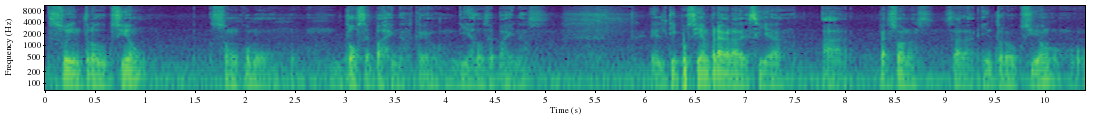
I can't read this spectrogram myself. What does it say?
su introducción son como 12 páginas, creo, 10, 12 páginas. El tipo siempre agradecía a personas, o sea, la introducción o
